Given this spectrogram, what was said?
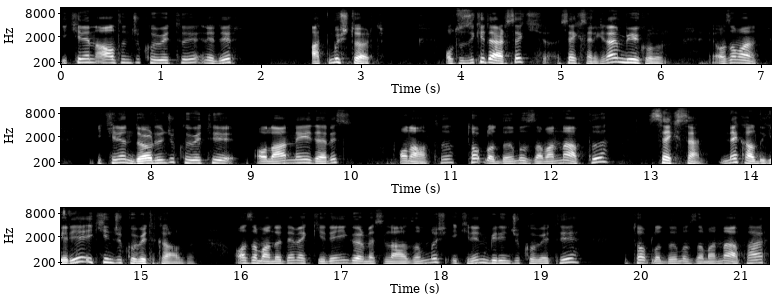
2'nin 6. kuvveti nedir? 64. 32 dersek 82'den büyük olur. E, o zaman 2'nin 4. kuvveti olan neyi deriz? 16. Topladığımız zaman ne yaptı? 80. Ne kaldı geriye? İkinci kuvveti kaldı. O zaman da demek ki neyi görmesi lazımmış? 2'nin birinci kuvveti topladığımız zaman ne yapar?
